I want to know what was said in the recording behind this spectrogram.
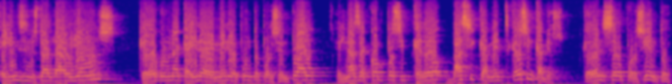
El índice industrial Dow Jones quedó con una caída de medio punto porcentual. El Nasdaq Composite quedó básicamente, quedó sin cambios, quedó en 0%.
